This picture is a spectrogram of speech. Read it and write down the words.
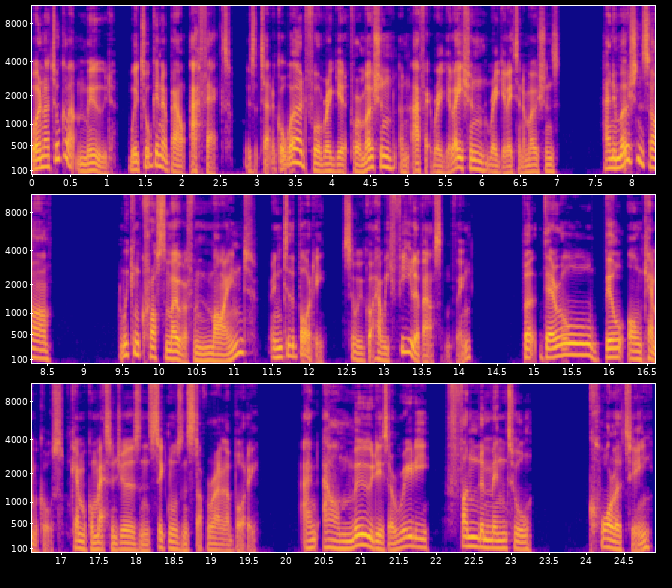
When I talk about mood, we're talking about affect, is a technical word for regu- for emotion and affect regulation, regulating emotions. And emotions are, we can cross them over from the mind into the body. So we've got how we feel about something, but they're all built on chemicals, chemical messengers and signals and stuff around our body. And our mood is a really fundamental quality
